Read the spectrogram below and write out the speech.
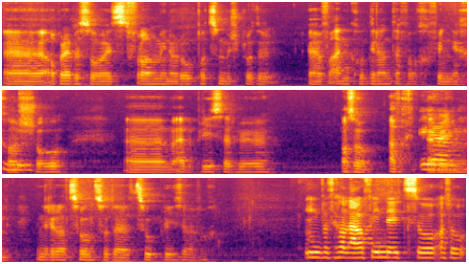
Äh, aber eben so jetzt vor allem in Europa zum Beispiel oder auf einem Kontinent einfach, finde ich, kannst Mhm. schon ähm, eben Preise erhöhen. Also einfach Ja. in, in Relation zu den Zugpreisen einfach. Und was ich halt auch finde, jetzt so, also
